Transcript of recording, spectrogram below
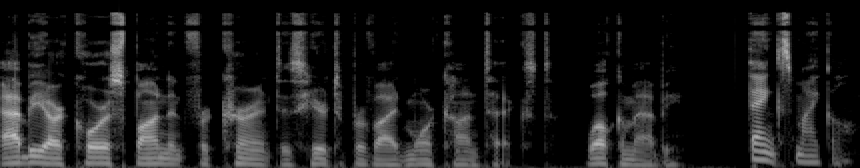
Abby, our correspondent for Current, is here to provide more context. Welcome, Abby. Thanks, Michael.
